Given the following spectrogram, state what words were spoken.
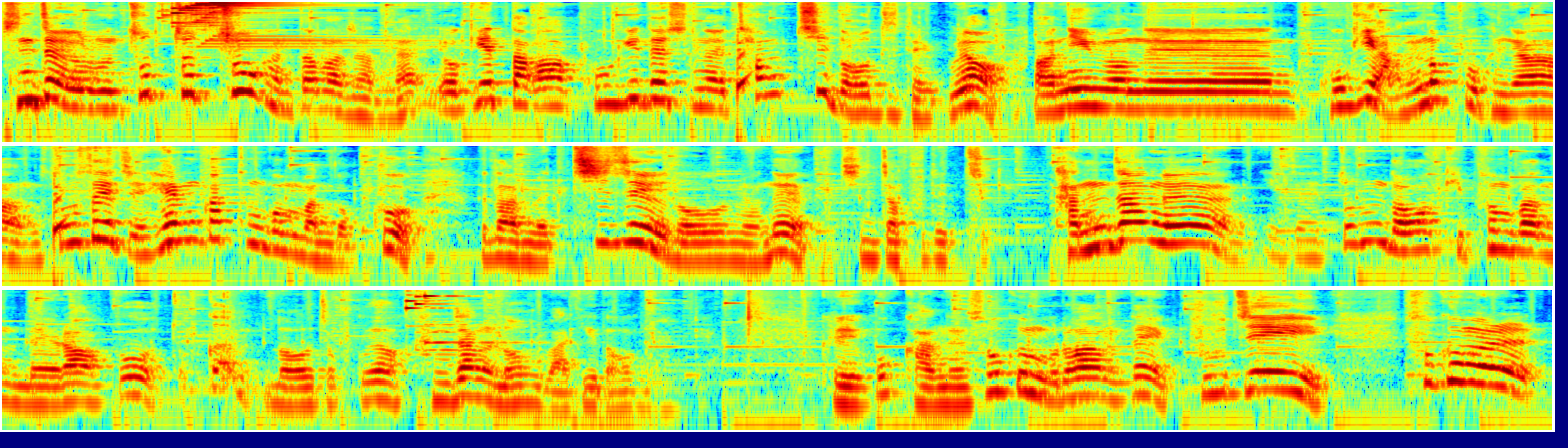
진짜 여러분 초초초 간단하지 않나요? 여기에다가 고기 대신에 참치 넣어도 되고요. 아니면은 고기 안 넣고 그냥 소세지, 햄 같은 것만 넣고 그 다음에 치즈 넣으면은 진짜 부대찌개. 간장은 이제 좀 더 깊은 맛 내라고 조금 넣어줬고요. 간장을 너무 많이 넣으면 안 돼요. 그리고 간은 소금으로 하는데 굳이 소금을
